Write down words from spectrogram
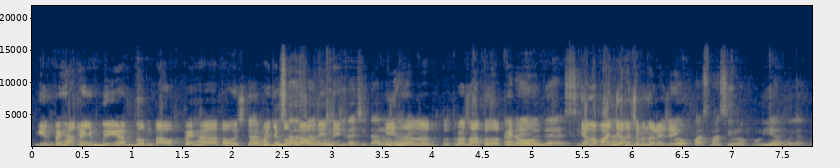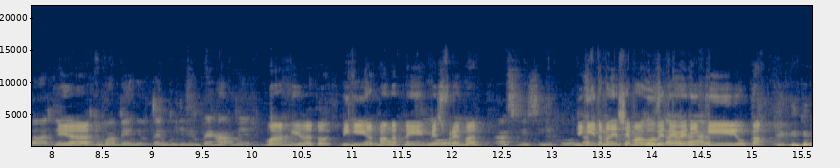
Bikin PH kayaknya dia belum tahu PH atau segala Tapi macam belum tahun ini. cita-cita lo. Iya salah satu, salah satu. Tapi Karena itu, itu jangka panjang sebenarnya sih. Lo pas masih lo kuliah gue inget banget dia Iya. rumah Benil pengen gue jadiin PH men. Mah gila tuh. Diki ingat banget nih, best Yoi, friend banget. Asli sih itu. Diki Tapi teman SMA gue BTW sekarang- Diki, Ukak.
